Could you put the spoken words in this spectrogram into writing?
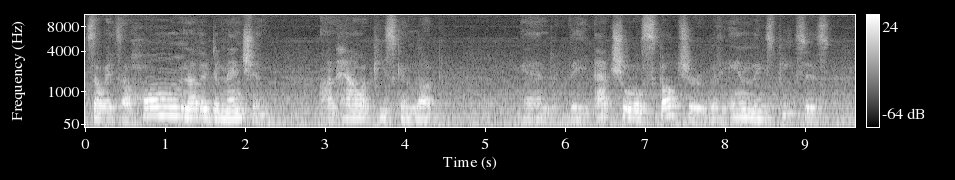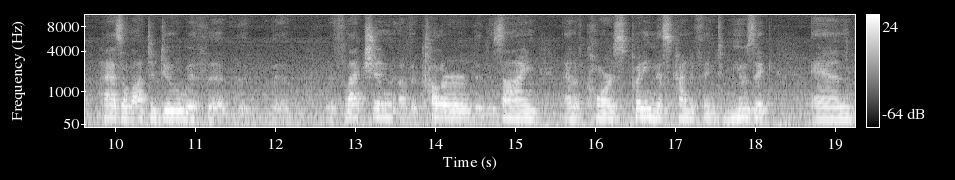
So it's a whole nother dimension on how a piece can look. And the actual sculpture within these pieces has a lot to do with the, the, the reflection of the color, the design, and of course putting this kind of thing to music and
